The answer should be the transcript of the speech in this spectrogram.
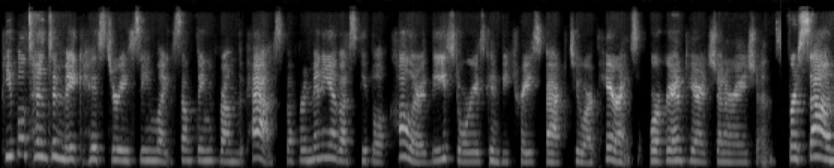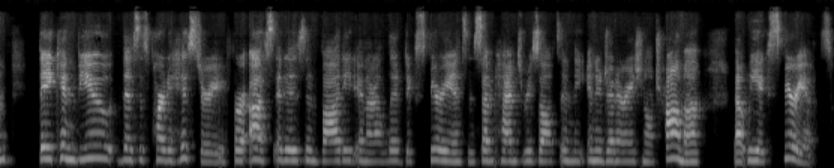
People tend to make history seem like something from the past, but for many of us people of color, these stories can be traced back to our parents or grandparents' generations. For some, they can view this as part of history. For us, it is embodied in our lived experience and sometimes results in the intergenerational trauma that we experience.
